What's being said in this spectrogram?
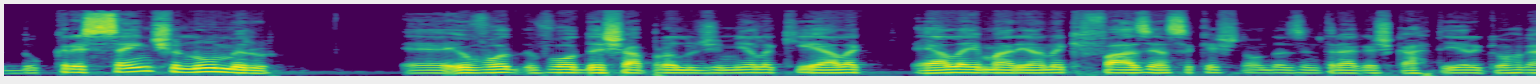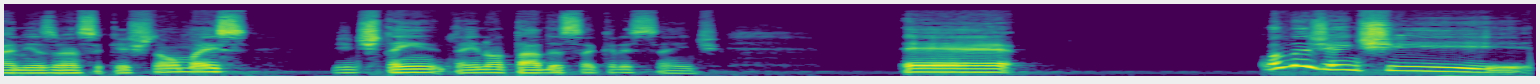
do crescente número, é, eu vou, vou deixar para a Ludmilla que ela, ela e Mariana que fazem essa questão das entregas de carteira, que organizam essa questão, mas a gente tem, tem notado essa crescente. É, quando a gente.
